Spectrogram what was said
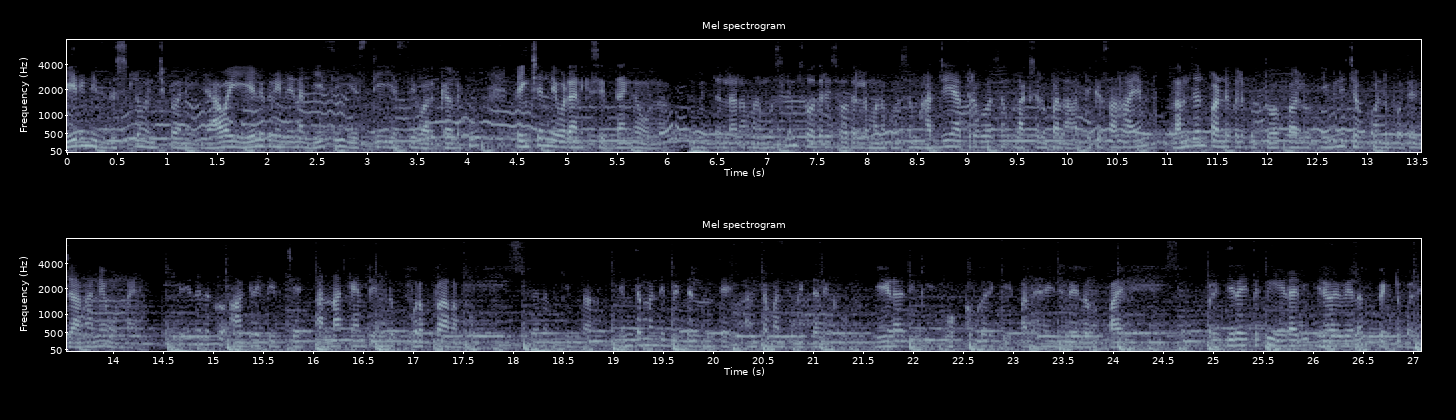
వీరిని దృష్టిలో ఉంచుకొని యాభై ఏళ్ళకు నిండిన బీసీ ఎస్టీ ఎస్సీ వర్గాలకు పెన్షన్లు ఇవ్వడానికి సిద్ధంగా ఉన్నారు. మిత్రులారా మన ముస్లిం సోదరి సోదరులు మన కోసం హజ్ యాత్ర కోసం లక్ష రూపాయల ఆర్థిక సహాయం రంజాన్ పండుగలకు తోఫాలు ఇవిని చెప్పుకుంటూ పోతే జానానే ఉన్నాయి. పేదలకు ఆకలి తీర్చే అన్న క్యాంటీన్లు పురప్రారంభం. పిల్లల కింద ఎంతమంది బిడ్డలు ఉంటే అంతమంది బిడ్డలకు ఏడాదికి ఒక్కొక్కరికి పదహైదు వేల రూపాయలు. ప్రతి రైతుకు ఏడాది ఇరవై వేల పెట్టుబడి.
